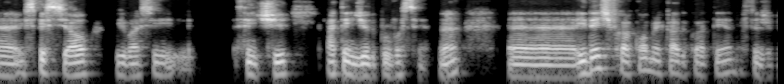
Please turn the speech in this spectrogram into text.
é, especial e vai se sentir atendido por você, né? É, identificar qual mercado que eu atendo, ou seja,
